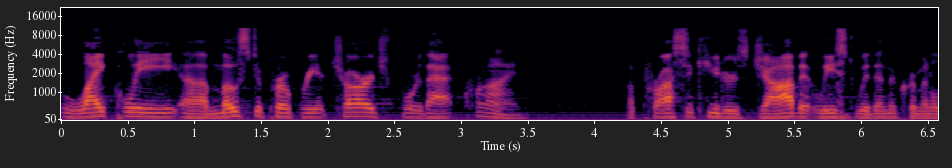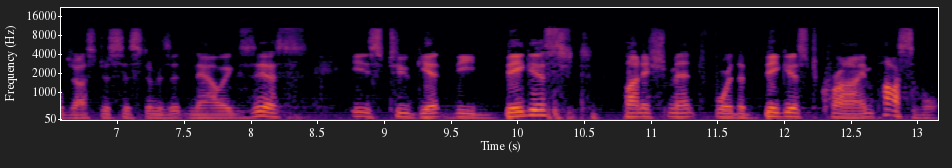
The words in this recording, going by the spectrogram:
likely, uh, most appropriate charge for that crime. A prosecutor's job, at least within the criminal justice system as it now exists, is to get the biggest punishment for the biggest crime possible.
